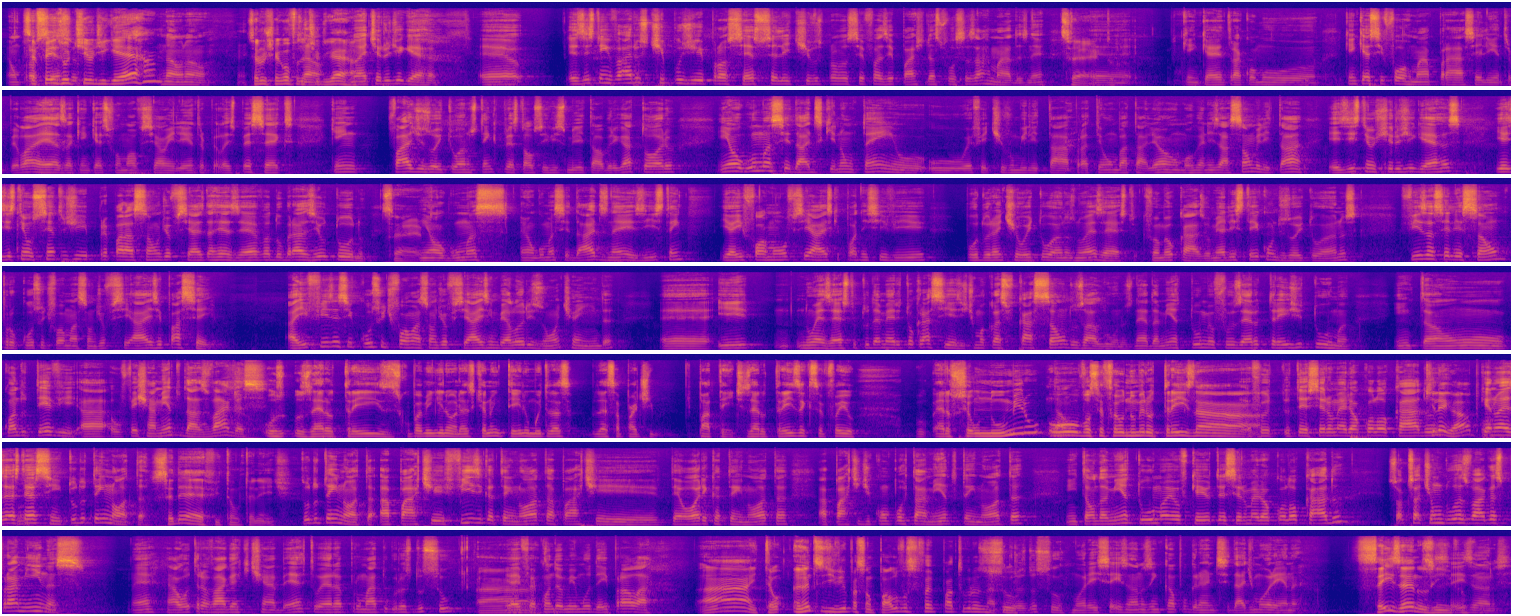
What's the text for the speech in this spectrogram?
É um processo... Você fez o tiro de guerra? Não, não. Você não chegou a fazer não, tiro de guerra? Não é tiro de guerra. É, existem vários tipos de processos seletivos para você fazer parte das Forças Armadas, né? Certo. É, quem quer entrar como. Quem quer se formar praça, ele entra pela ESA. Quem quer se formar oficial, ele entra pela SpaceX. Quem faz 18 anos tem que prestar o serviço militar obrigatório. Em algumas cidades que não têm o, o efetivo militar para ter um batalhão, uma organização militar, existem os tiros de guerras e existem os centros de preparação de oficiais da reserva do Brasil todo. Certo. Em algumas, em algumas cidades né, existem e aí formam oficiais que podem servir por durante oito anos no Exército, que foi o meu caso. Eu me alistei com 18 anos, fiz a seleção para o curso de formação de oficiais e passei. Aí fiz esse curso de formação de oficiais em Belo Horizonte ainda, é, e no Exército tudo é meritocracia, existe uma classificação dos alunos. Né? Da minha turma, eu fui o 03 de turma. Então, quando teve a, o fechamento das vagas. O, o 03, desculpa a minha ignorância, que eu não entendo muito dessa, dessa parte patente. 03 é que você foi o. Era o seu número não. ou você foi o número 3 na. Eu fui o terceiro melhor colocado. Que legal. Porque no Exército é assim, tudo tem nota. CDF, então, tenente. Tudo tem nota. A parte física tem nota, a parte teórica tem nota, a parte de comportamento tem nota. Então, da minha turma, eu fiquei o terceiro melhor colocado só que só tinham duas vagas para Minas. Né? A outra vaga que tinha aberto era para o Mato Grosso do Sul. Ah, e aí foi quando eu me mudei para lá. Ah, então antes de vir para São Paulo, você foi para Mato Grosso do Mato Sul? Mato Grosso do Sul. Morei seis anos em Campo Grande, cidade morena. Seis anos em? Seis anos.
